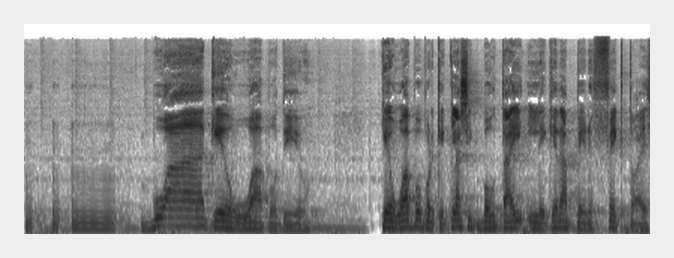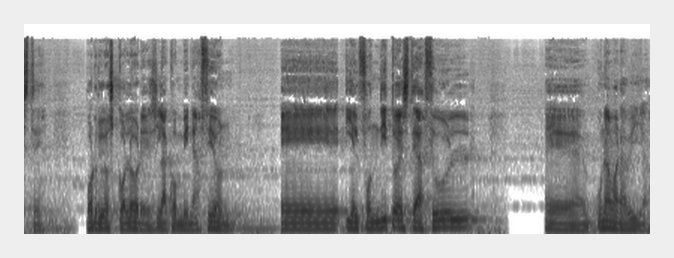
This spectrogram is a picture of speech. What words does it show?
Mm, mm, mm. Buah, qué guapo, tío. Qué guapo porque Classic Bowtie le queda perfecto a este. Por los colores, la combinación. Eh, y el fondito este azul. eh, una maravilla.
